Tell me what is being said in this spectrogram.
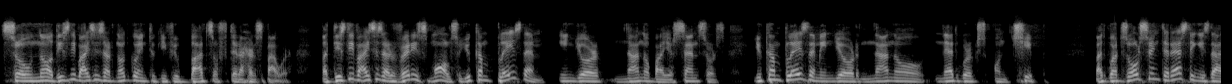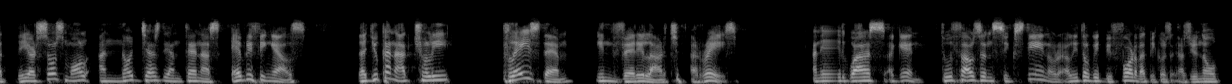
So no, these devices are not going to give you bats of terahertz power, but these devices are very small. So you can place them in your nano biosensors. You can place them in your nano networks on chip. But what's also interesting is that they are so small and not just the antennas, everything else, that you can actually place them in very large arrays. And it was, again, 2016 or a little bit before that, because as you know,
